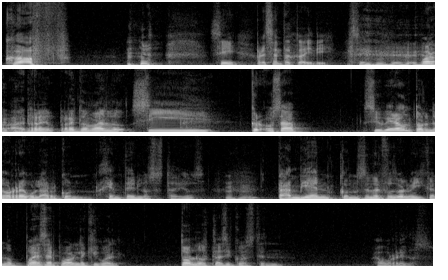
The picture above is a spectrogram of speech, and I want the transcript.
cough, Sí, presenta tu ID. sí. Bueno, re- retomando, si. O sea, si hubiera un torneo regular con gente en los estadios, también conociendo el fútbol mexicano, puede ser probable que igual todos los clásicos estén aburridos.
